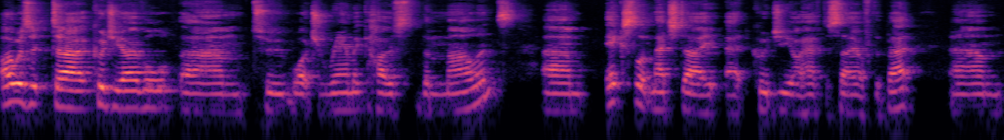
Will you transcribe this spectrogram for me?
I was at uh, Coogee Oval um, to watch Randwick host the Marlins. Um, excellent match day at Coogee, I have to say off the bat. Um,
